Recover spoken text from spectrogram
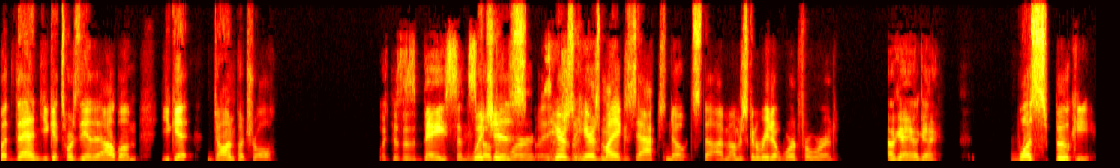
but then you get towards the end of the album you get dawn patrol which is this bass and which is word. here's here's my exact notes that I'm, I'm just going to read it word for word okay, okay. was spooky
